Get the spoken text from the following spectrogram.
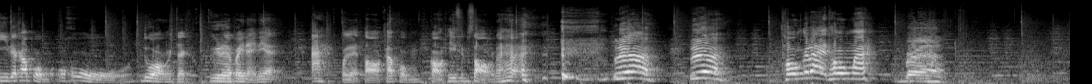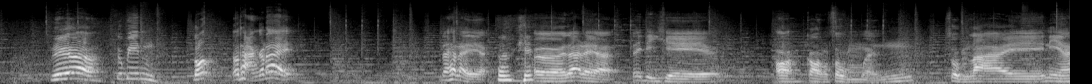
ดีๆนะครับผม โอ้โห ดวงจะเรือไปไหนเนี่ย อะ เปิดต่อครับผม กล่องที่ 12 นะฮะ เรือ เรือธงก็ได้ธงมา Bruh. เรือเครื่องบินรถรถถังก็ได้ ได้เท่าไหร่เนี่ย Okay. เออได้เลยอะ ได้ดีเคอ๋อกล่องสุ่มเหมือนสุ่มลายเนี่ย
